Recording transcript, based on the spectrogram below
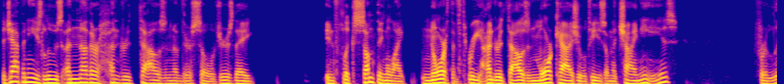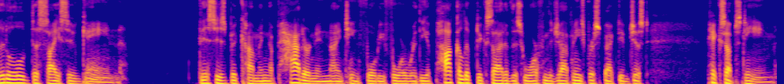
the Japanese lose another 100,000 of their soldiers. They inflict something like north of 300,000 more casualties on the Chinese for little decisive gain. This is becoming a pattern in 1944 where the apocalyptic side of this war from the Japanese perspective just picks up steam.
